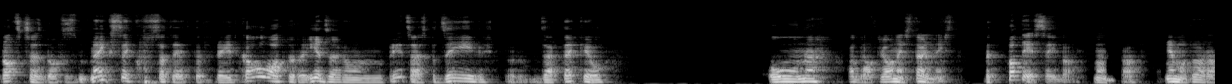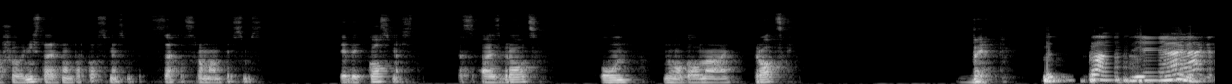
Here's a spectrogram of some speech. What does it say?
Trotskis aizbrauc uz Meksiku, satiek tur Frīdu Kalvo, tur iedzer un priecājas par dzīvi, tur dzer tekilu un atbrauc ļaunie staļinisti. Bet patiesībā, manuprāt, ņemot vērā šo viņa izteikumu par kosmismu, tas sekls romantisms, tie bija kosmisti, kas aizbrauca un nogalināja Trotski. Bet Kāda jēga?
